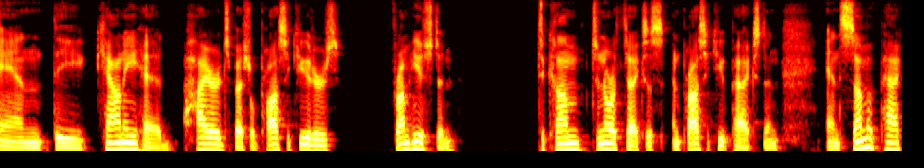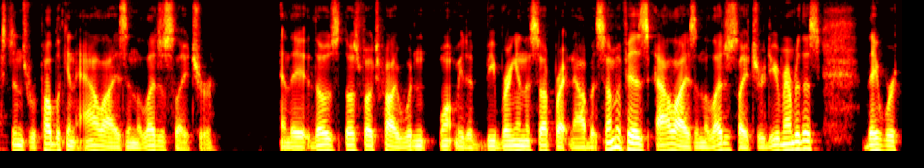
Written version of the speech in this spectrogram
and the county had hired special prosecutors from Houston to come to North Texas and prosecute Paxton. And some of Paxton's Republican allies in the legislature, and they those those folks probably wouldn't want me to be bringing this up right now, but some of his allies in the legislature, do you remember this? They were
